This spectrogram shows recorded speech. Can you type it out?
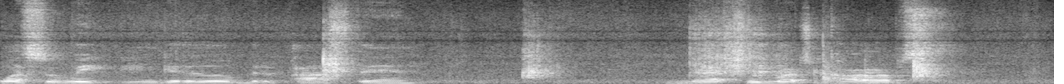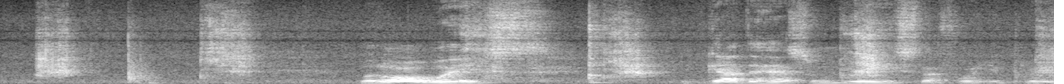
Once a week, you can get a little bit of pasta in. Not too much carbs. But always, you got to have some green stuff on your plate.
